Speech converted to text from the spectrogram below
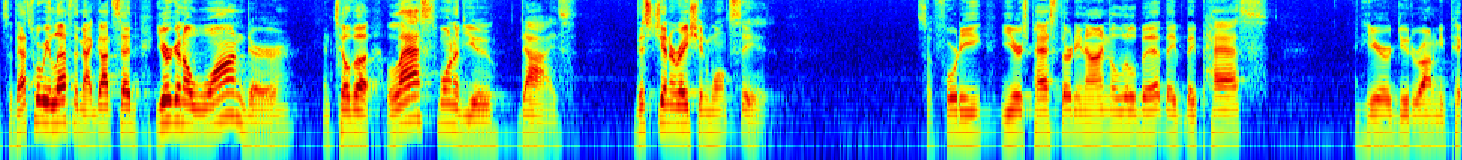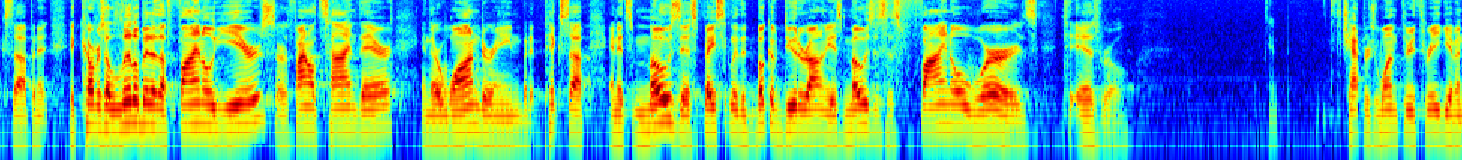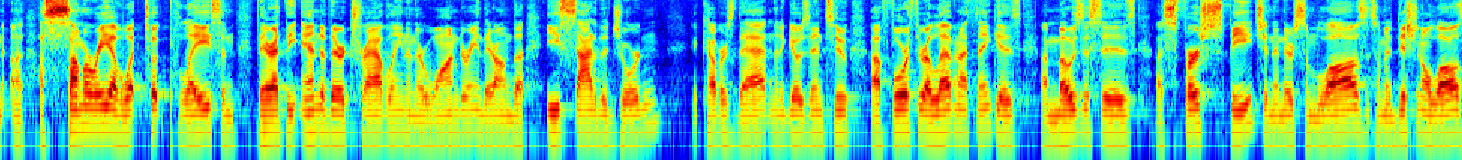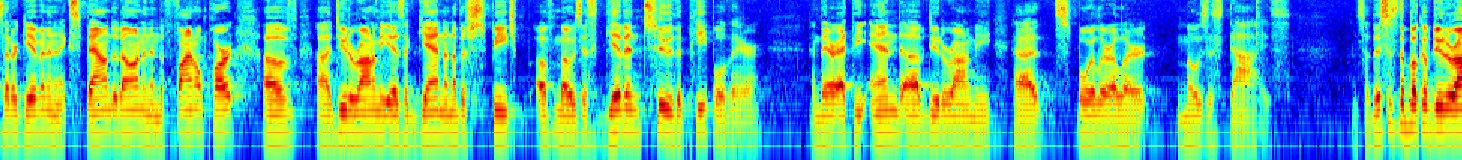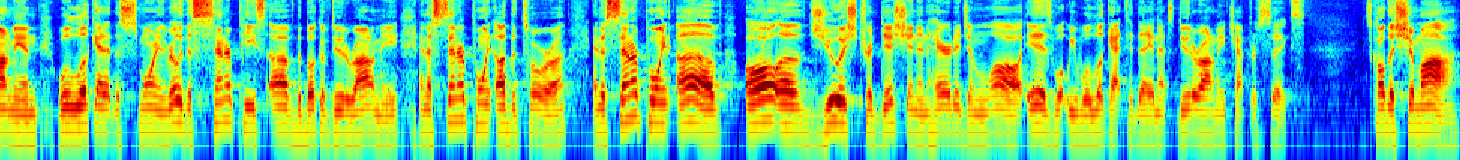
So that's where we left them at. God said, You're going to wander until the last one of you dies. This generation won't see it. So 40 years past 39, a little bit, they, they pass. And here Deuteronomy picks up. And it, it covers a little bit of the final years or the final time there and they're wandering, but it picks up. And it's Moses, basically, the book of Deuteronomy is Moses' final words to Israel chapters 1 through 3 give an, a, a, summary of what took place, and they're at the end of their traveling and they're wandering. They're on the east side of the Jordan. It covers that. And then it goes into uh, 4 through 11, I think, is uh, Moses' uh, first speech. And then there's some laws, some additional laws that are given and expounded on. And then the final part of uh, Deuteronomy is, again, another speech of Moses given to the people there. And there at the end of Deuteronomy, uh, spoiler alert, Moses dies. And so this is the book of Deuteronomy, and we'll look at it this morning. Really, the centerpiece of the book of Deuteronomy, and the center point of the Torah, and the center point of all of Jewish tradition and heritage and law is what we will look at today, and that's Deuteronomy chapter 6. It's called the Shema.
